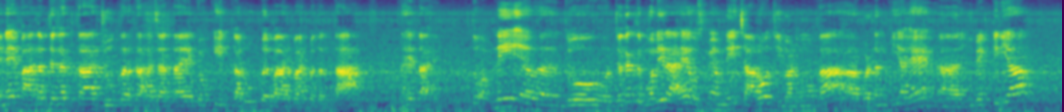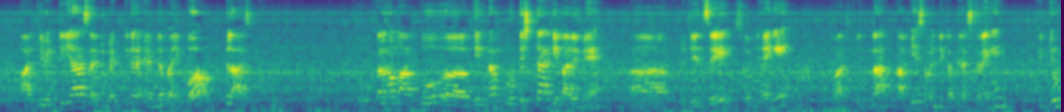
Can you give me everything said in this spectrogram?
इन्हें मानव जगत का जोकर कहा जाता है क्योंकि इनका रूप बार बार बदलता रहता है। तो अपनी, जो जगत मोनेरा है, उसमें हमने चारों जीवाणुओं का वर्णन किया है। Eubacteria archaebacteria cyanobacteria and mycoplasma तो कल हम आपको किंगडम प्रोटिस्टा के बारे में डिटेल से समझाएँगे। तो आज को इतना। आप ये समझने का प्रयास करेंगे। Thank you.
